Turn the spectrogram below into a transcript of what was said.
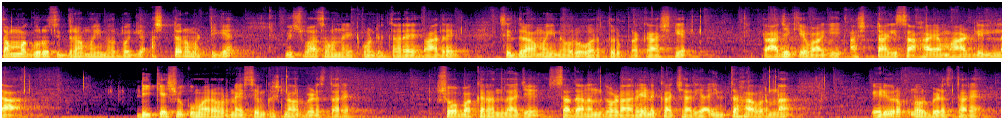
ತಮ್ಮ ಗುರು ಸಿದ್ದರಾಮಯ್ಯನವ್ರ ಬಗ್ಗೆ ಅಷ್ಟರ ಮಟ್ಟಿಗೆ ವಿಶ್ವಾಸವನ್ನು ಇಟ್ಕೊಂಡಿರ್ತಾರೆ. ಆದರೆ ಸಿದ್ದರಾಮಯ್ಯನವರು ವರ್ತೂರ್ ಪ್ರಕಾಶ್ಗೆ ರಾಜಕೀಯವಾಗಿ ಅಷ್ಟಾಗಿ ಸಹಾಯ ಮಾಡಲಿಲ್ಲ. ಡಿ ಕೆ ಶಿವಕುಮಾರ್ ಅವ್ರನ್ನ ಎಸ್ ಎಂ ಕೃಷ್ಣ ಅವ್ರು ಬೆಳೆಸ್ತಾರೆ. ಶೋಭಾ ಕರಂದ್ಲಾಜೆ, ಸದಾನಂದ ಗೌಡ, ರೇಣುಕಾಚಾರ್ಯ ಇಂತಹವ್ರನ್ನ ಯಡಿಯೂರಪ್ಪನವ್ರು ಬೆಳೆಸ್ತಾರೆ.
